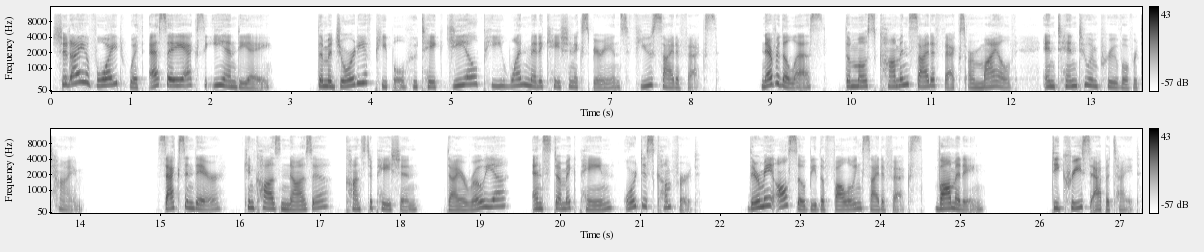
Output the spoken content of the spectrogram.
should I avoid with SAXENDA? The majority of people who take GLP 1 medication experience few side effects. Nevertheless, the most common side effects are mild and tend to improve over time. Saxenda can cause nausea, constipation, diarrhea, and stomach pain or discomfort. There may also be the following side effects vomiting, decreased appetite,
